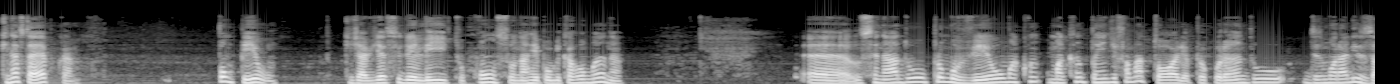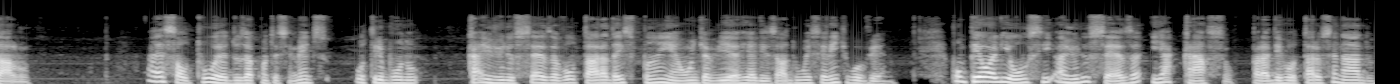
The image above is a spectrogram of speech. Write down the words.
que nesta época Pompeu, que já havia sido eleito cônsul na República Romana, uh, o Senado promoveu uma, uma campanha difamatória procurando desmoralizá-lo. A essa altura dos acontecimentos, o tribuno Caio Júlio César voltara da Espanha, onde havia realizado um excelente governo. Pompeu aliou-se a Júlio César e a Crasso para derrotar o Senado,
